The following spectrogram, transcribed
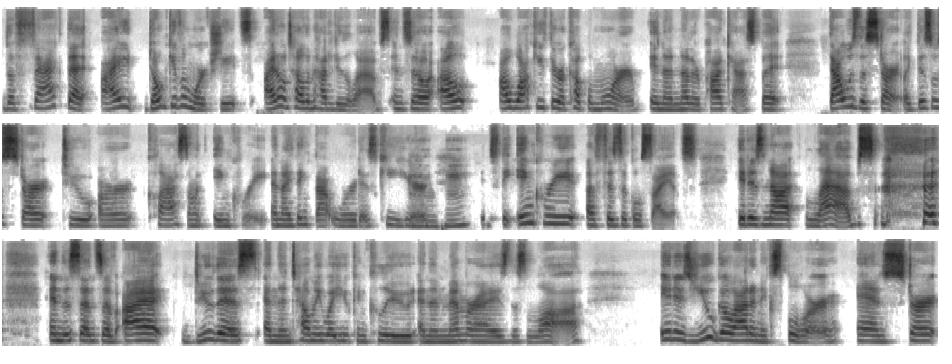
the fact that I don't give them worksheets. I don't tell them how to do the labs. And so I'll I'll walk you through a couple more in another podcast, but that was the start. Like this was start to our class on inquiry. And I think that word is key here Mhm. it's the inquiry of physical science. It is not labs in the sense of I do this and then tell me what you conclude and then memorize this law. It is you go out and explore and start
